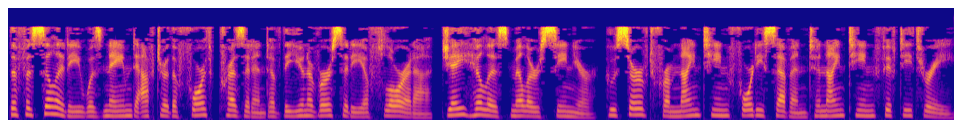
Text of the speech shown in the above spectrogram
The facility was named after the fourth president of the University of Florida, J. Hillis Miller Sr., who served from 1947 to 1953.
